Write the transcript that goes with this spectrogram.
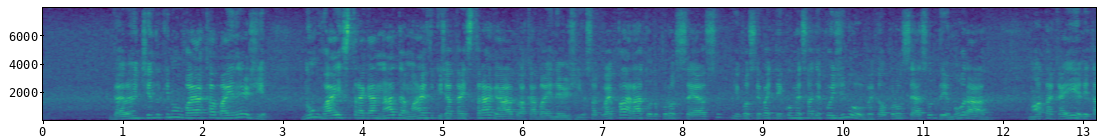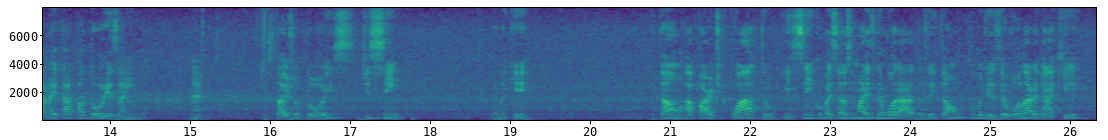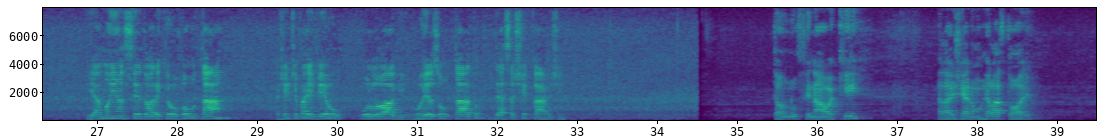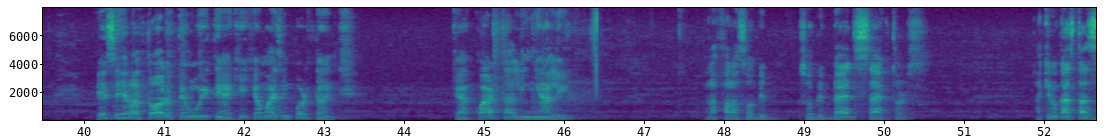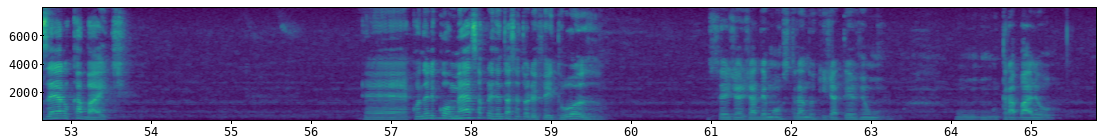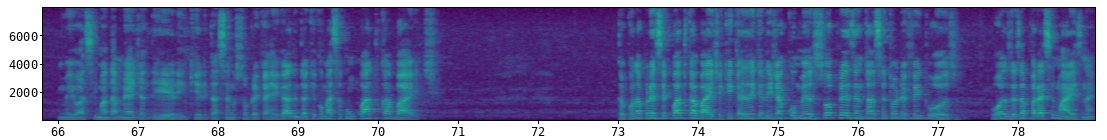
garantindo que não vai acabar a energia. Não vai estragar nada mais do que já está estragado acabar a energia, só que vai parar todo o processo e você vai ter que começar depois de novo, é que é o processo demorado. Nota que aí ele está na etapa 2 ainda, né? Estágio 2 de 5. Vendo aqui? Então, a parte 4 e 5 vai ser as mais demoradas. Então, como diz, eu vou largar aqui e amanhã cedo, a hora que eu voltar, a gente vai ver o, o log, o resultado dessa checagem. Então, no final aqui, ela gera um relatório. Esse relatório tem um item aqui que é o mais importante, que é a quarta linha ali. Ela fala sobre, sobre bad sectors. Aqui no caso está 0 kbyte. É, quando ele começa a apresentar setor defeituoso, ou seja, já demonstrando que já teve um, um, um trabalho meio acima da média dele, em que ele está sendo sobrecarregado, então aqui começa com 4 kB. Então quando aparecer 4 kB aqui, quer dizer que ele já começou a apresentar setor defeituoso. Ou às vezes aparece mais, né?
